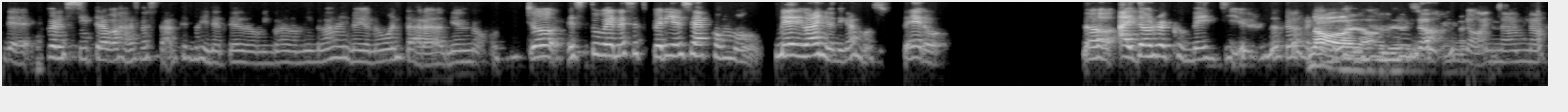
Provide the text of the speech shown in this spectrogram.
De- pero sí trabajas bastante, imagínate de domingo a domingo. Ay, no, yo no aguantara, Daniel, no. Yo estuve en esa experiencia como medio año, digamos, pero no, I don't recommend you. No te lo No, recomiendo. no, this- no, no, no, no.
